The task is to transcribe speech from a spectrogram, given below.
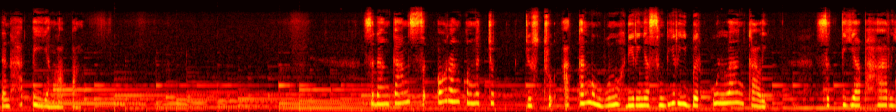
dan hati yang lapang. Sedangkan seorang pengecut justru akan membunuh dirinya sendiri berulang kali setiap hari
